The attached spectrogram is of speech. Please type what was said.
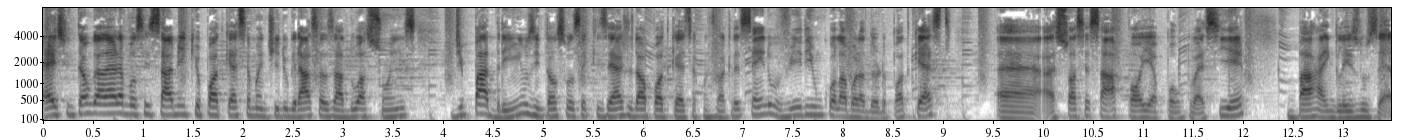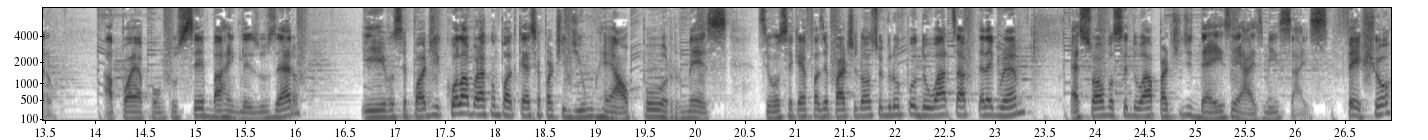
É isso então, galera. Vocês sabem que o podcast é mantido graças a doações de padrinhos. Então, se você quiser ajudar o podcast a continuar crescendo, vire um colaborador do podcast. É, é só acessar apoia.se barra inglês do zero. barra inglês do zero. E você pode colaborar com o podcast a partir de um real por mês. Se você quer fazer parte do nosso grupo do WhatsApp Telegram, é só você doar a partir de 10 reais mensais. Fechou?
